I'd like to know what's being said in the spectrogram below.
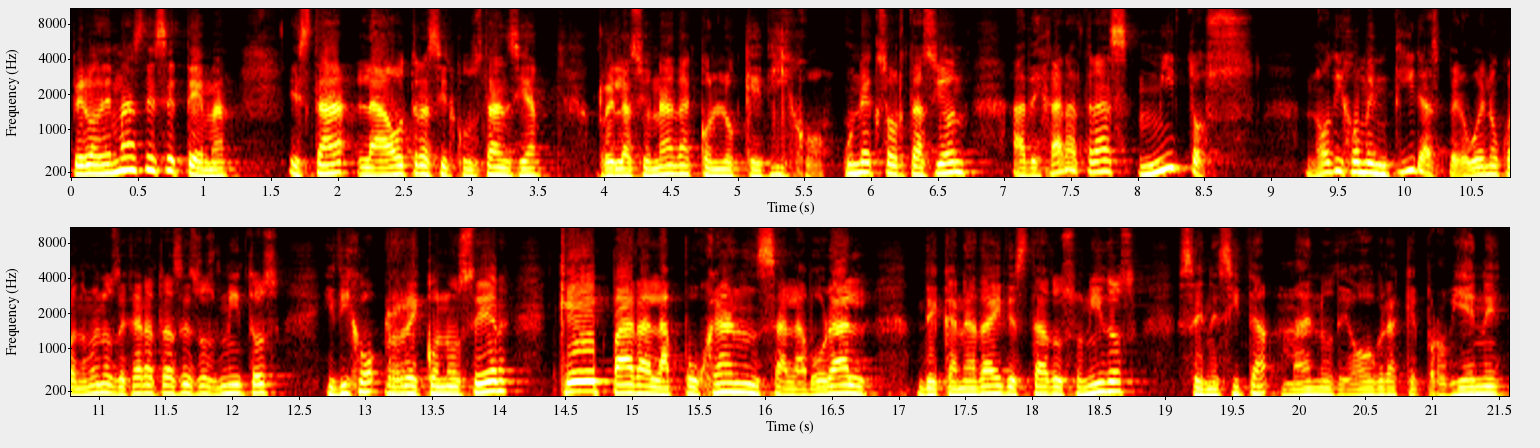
Pero además de ese tema está la otra circunstancia relacionada con lo que dijo, una exhortación a dejar atrás mitos no dijo mentiras, pero bueno, cuando menos dejar atrás esos mitos y dijo reconocer que para la pujanza laboral de Canadá y de Estados Unidos se necesita mano de obra que proviene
